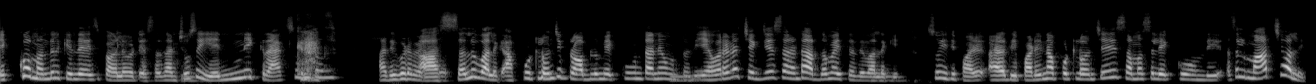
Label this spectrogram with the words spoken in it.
ఎక్కువ మందులు కింద వేసి పగలగొట్టేస్తారు దాన్ని చూసి ఎన్ని క్రాక్స్ Cracks. అది కూడా. అసలు వాళ్ళకి అప్పట్లోంచి ప్రాబ్లం ఎక్కువ ఉంటానే ఉంటుంది. ఎవరైనా చెక్ చేశారంటే అర్థమవుతుంది వాళ్ళకి. సో ఇది పడి అది పడినప్పట్లోంచే సమస్యలు ఎక్కువ ఉంది అసలు మార్చాలి.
